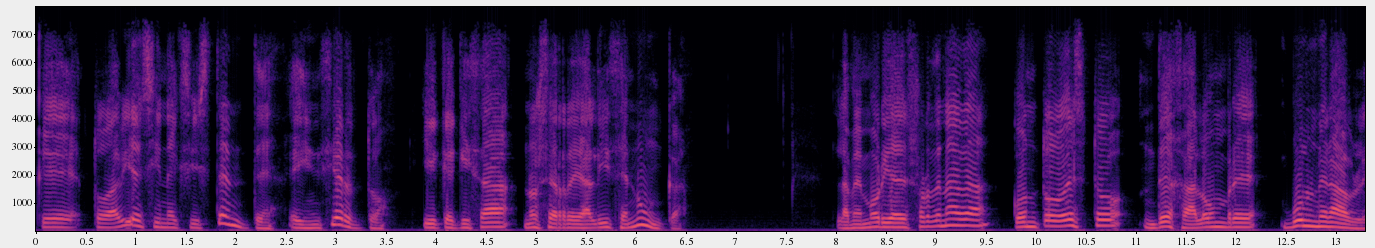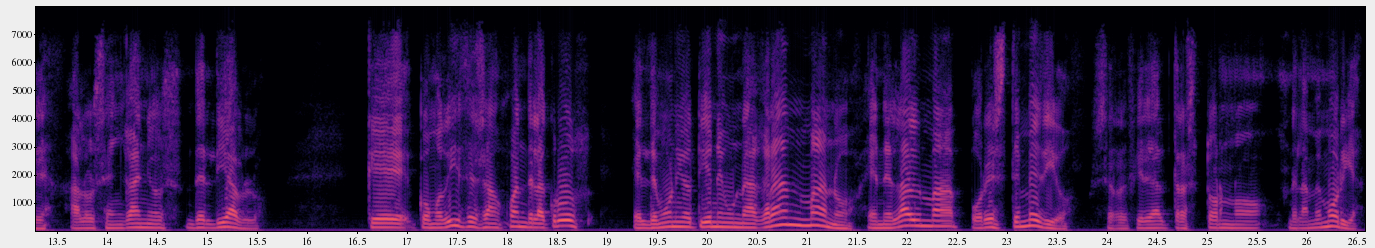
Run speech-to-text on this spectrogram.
que todavía es inexistente e incierto y que quizá no se realice nunca. La memoria desordenada, con todo esto, deja al hombre vulnerable a los engaños del diablo, que, como dice San Juan de la Cruz, el demonio tiene una gran mano en el alma por este medio, se refiere al trastorno de la memoria,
